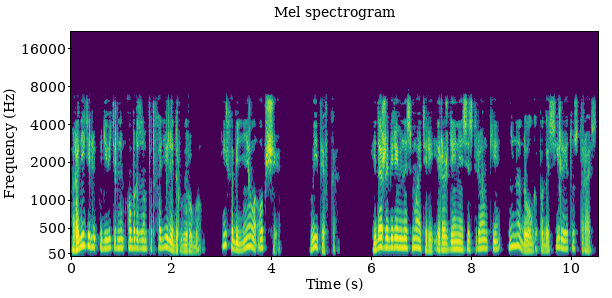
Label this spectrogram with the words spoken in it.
Родители удивительным образом подходили друг к другу. Их объединяло общее – выпивка. И даже беременность матери и рождение сестренки ненадолго погасили эту страсть.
